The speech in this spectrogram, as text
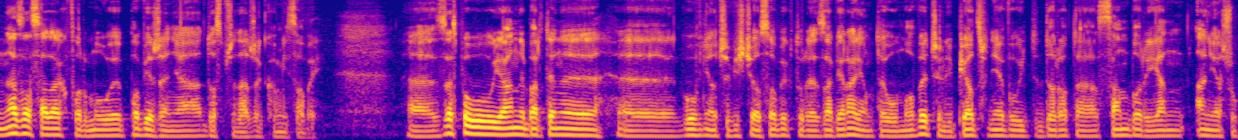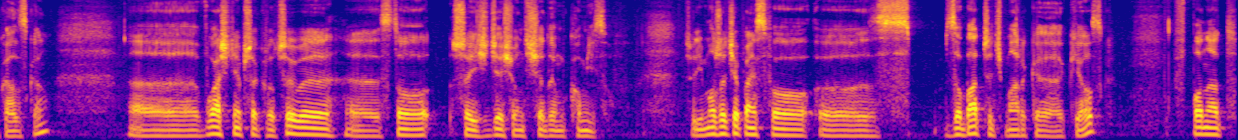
na zasadach formuły powierzenia do sprzedaży komisowej. Zespół Joanny Bartyny, głównie oczywiście osoby, które zawierają te umowy, czyli Piotr Niewójt, Dorota Sambor i Jan, Ania Szukalska, E, właśnie przekroczyły 167 e, komisów. Czyli możecie Państwo e, zobaczyć markę kiosk w ponad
